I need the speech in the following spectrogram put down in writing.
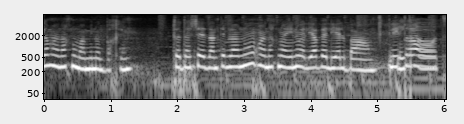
גם אנחנו מאמינות בכם. תודה שהאזנתם לנו, אנחנו היינו אליה ואליאל בעם. להתראות.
